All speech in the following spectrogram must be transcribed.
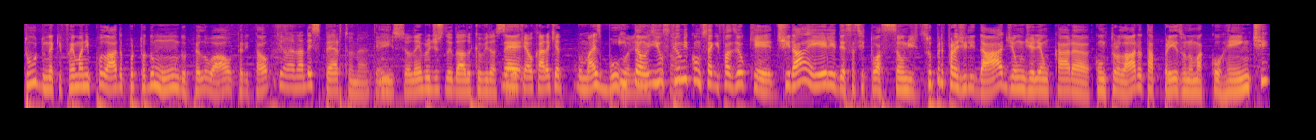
tudo, né? Que foi manipulado por todo mundo, pelo Walter e tal. Que não é nada esperto, né? Tem E- isso. Eu lembro disso do dado que eu vi da série, É. que é o cara que é o mais burro Então, e o filme consegue fazer o quê? Tirar ele dessa situação de super fragilidade, onde ele é um cara controlado, tá preso numa corrente,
